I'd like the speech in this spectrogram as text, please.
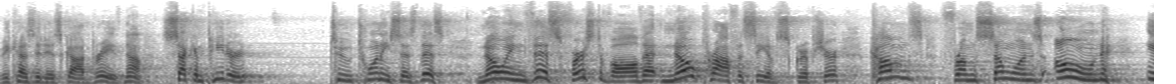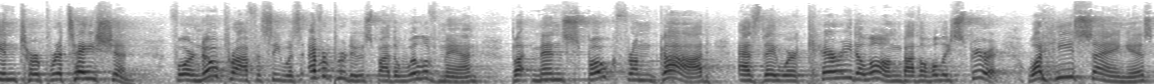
because it is God breathed. Now, 2 Peter 2:20 says this, knowing this, first of all, that no prophecy of Scripture comes from someone's own interpretation. For no prophecy was ever produced by the will of man, but men spoke from God as they were carried along by the Holy Spirit. What he's saying is,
